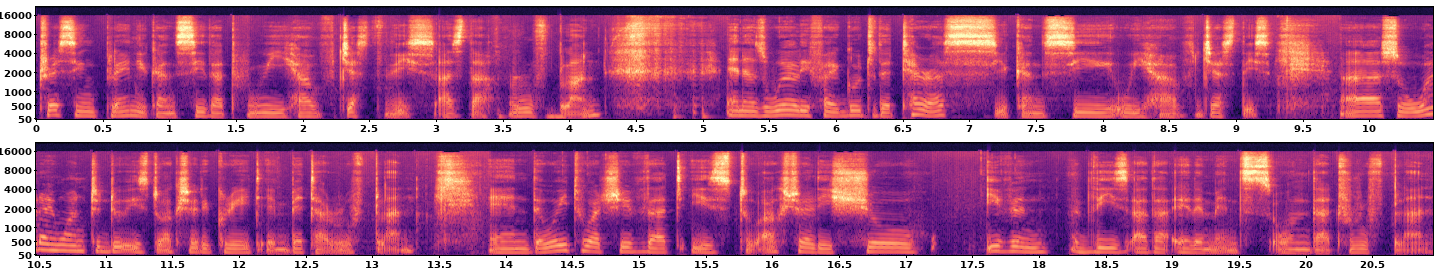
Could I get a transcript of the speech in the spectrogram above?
tracing plane you can see that we have just this as the roof plan. And as well if I go to the terrace you can see we have just this. Uh, so what I want to do is to actually create a better roof plan. And the way to achieve that is to actually show even these other elements on that roof plan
